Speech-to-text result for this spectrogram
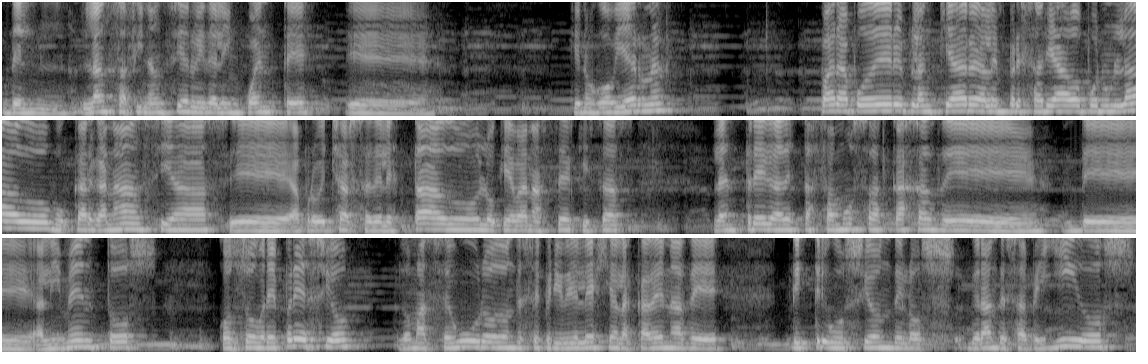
del lanza financiero y delincuente eh, que nos gobierna para poder blanquear al empresariado por un lado, buscar ganancias, eh, aprovecharse del Estado, lo que van a hacer quizás la entrega de estas famosas cajas de, alimentos con sobreprecio, lo más seguro, donde se privilegia las cadenas de distribución de los grandes apellidos,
